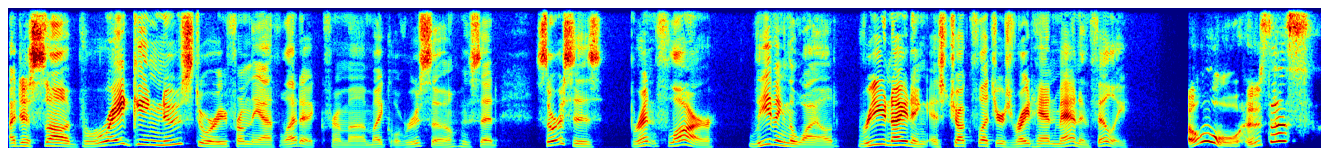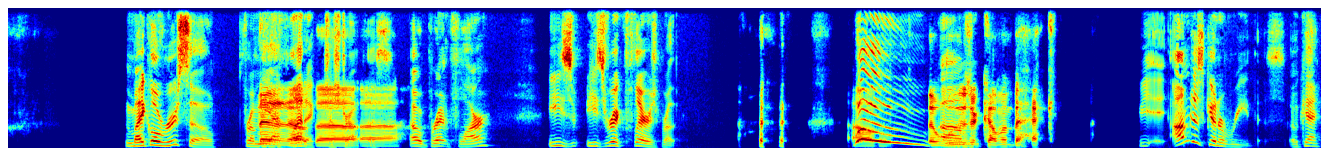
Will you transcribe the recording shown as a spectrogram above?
I just saw a breaking news story from the Athletic from uh, Michael Russo, who said sources Brent Flahr leaving the Wild, reuniting as Chuck Fletcher's right hand man in Philly. Oh, who's this? Michael Russo from No, the no, no, Athletic just dropped this. uh, oh, Brent Flahr. He's he's Ric Flair's brother. Oh, Woo! the Woos Um, are coming back. I'm just gonna read this, okay?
